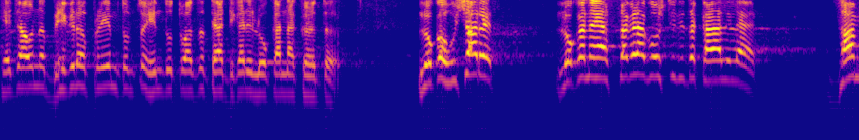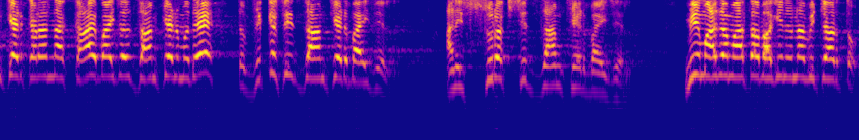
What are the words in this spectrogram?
ह्याच्यावरनं भेगडं प्रेम तुमचं हिंदुत्वाचं त्या ठिकाणी लोकांना कळतं. लोक हुशार आहेत. लोकांना या सगळ्या गोष्टी तिथं कळालेल्या आहेत. जामखेडकरांना काय पाहिजे जामखेडमध्ये तर विकसित जामखेड पाहिजे. आणि सुरक्षित जामखेड पाहिजे. मी माझ्या माता भगिनींना विचारतो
